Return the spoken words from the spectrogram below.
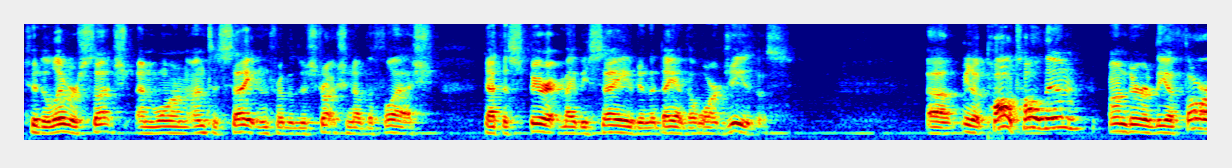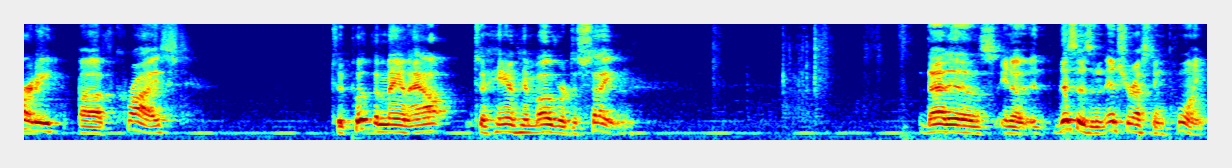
to deliver such an one unto Satan for the destruction of the flesh, that the spirit may be saved in the day of the Lord Jesus. Uh, you know, Paul told them under the authority of Christ to put the man out to hand him over to Satan that is, you know, it, this is an interesting point.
